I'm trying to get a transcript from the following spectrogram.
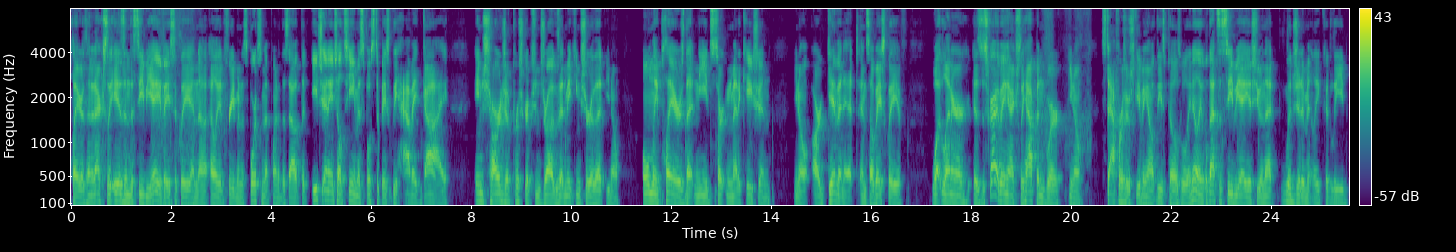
players. And it actually is in the CBA, basically. And uh, Elliotte Friedman of Sportsnet pointed this out that each NHL team is supposed to basically have a guy in charge of prescription drugs and making sure that, you know, only players that need certain medication you know, are given it. And so basically, if what Lehner is describing actually happened, where you know staffers are giving out these pills willy nilly, well, that's a CBA issue, and that legitimately could lead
